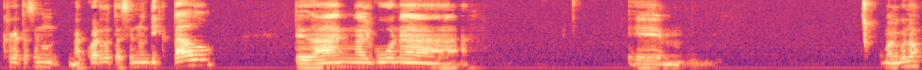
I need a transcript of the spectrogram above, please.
creo que te hacen un, me acuerdo, te hacen un dictado, te dan alguna, em, como algunos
